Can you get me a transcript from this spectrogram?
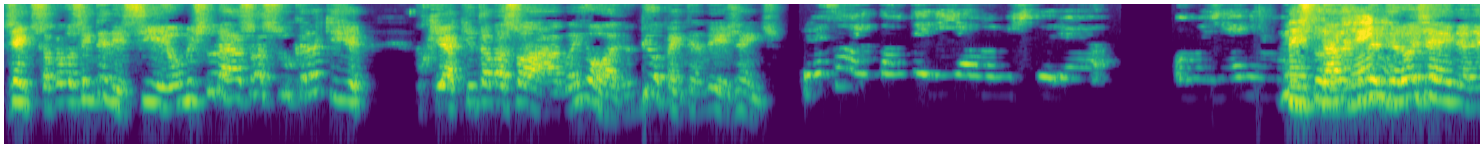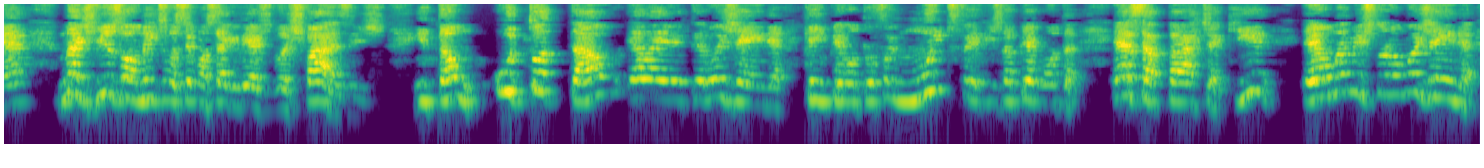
Gente, só para você entender, se eu misturasse o açúcar aqui, porque aqui tava só água e óleo, deu para entender, gente? Professor, então teria uma mistura misturada com heterogênea, né? Mas visualmente você consegue ver as duas fases. Então, o total ela é heterogênea. Quem perguntou foi muito feliz na pergunta. Essa parte aqui é uma mistura homogênea.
